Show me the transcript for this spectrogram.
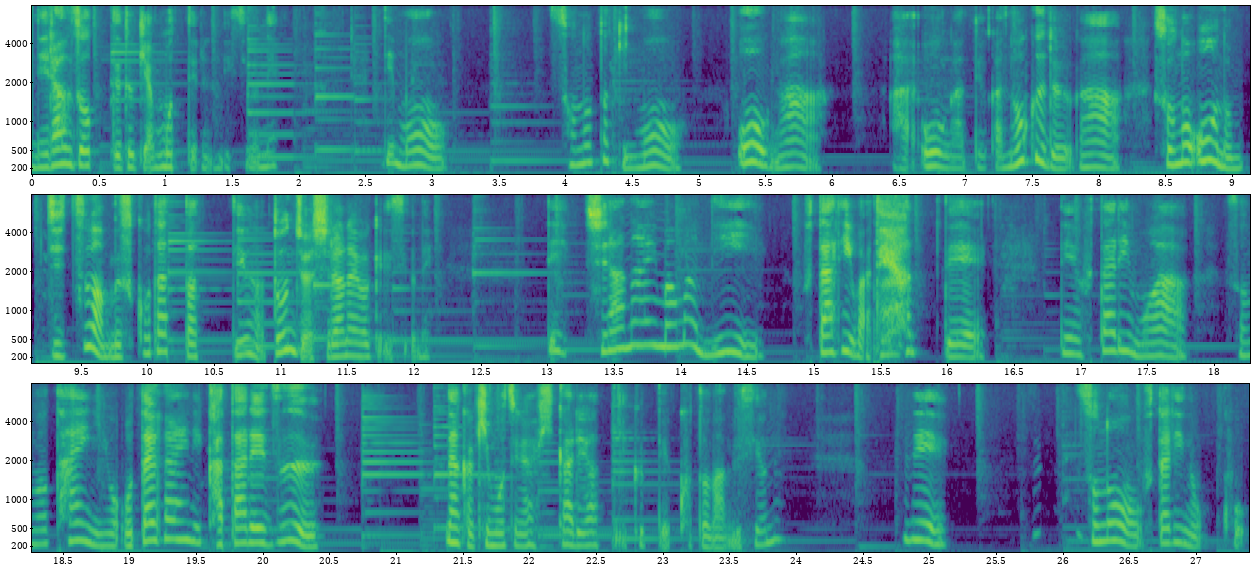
狙うぞって時は持ってるんですよねでもその時も王があ王がっていうかノクドゥがその王の実は息子だったっていうのはドンジュは知らないわけですよねで知らないままに2人は出会ってで2人はその大義をお互いに語れずなんか気持ちが惹かれ合っていくっていうことなんですよね。でその2人のこ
